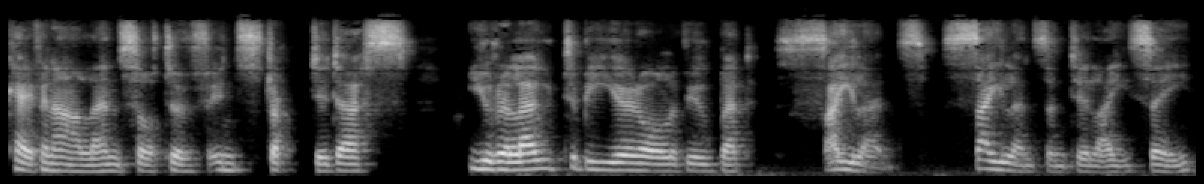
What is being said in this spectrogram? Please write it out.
Kevin Allen sort of instructed us: "You're allowed to be here, all of you, but silence, silence until I say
